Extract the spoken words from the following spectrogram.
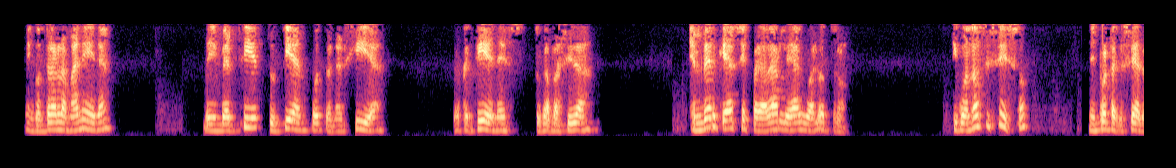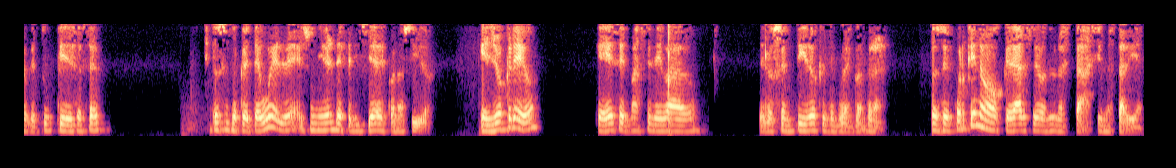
encontrar la manera de invertir tu tiempo, tu energía, lo que tienes, tu capacidad, en ver qué haces para darle algo al otro. Y cuando haces eso, no importa que sea lo que tú quieres hacer, entonces lo que te vuelve es un nivel de felicidad desconocido, que yo creo que es el más elevado de los sentidos que se puede encontrar. Entonces, ¿por qué no quedarse donde uno está si uno está bien?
